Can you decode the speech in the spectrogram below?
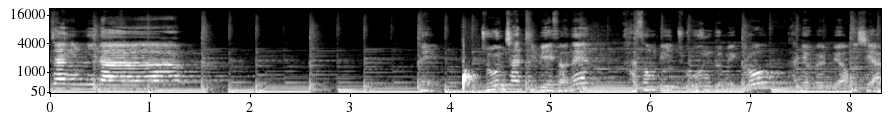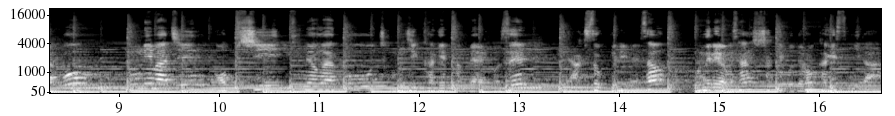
박성열 팀장입니다. 네, 좋은 차 TV에서는 가성비 좋은 금액으로 가격을 명시하고 폭리마진 없이 투명하고 정직하게 판매할 것을 약속드리면서 오늘의 영상 시작해 보도록 하겠습니다.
